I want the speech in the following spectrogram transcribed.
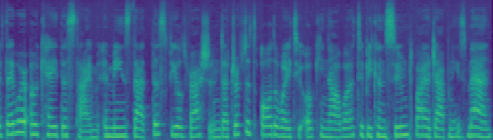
If they were okay this time, it means that this field ration that drifted all the way to Okinawa to be consumed by a Japanese man,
